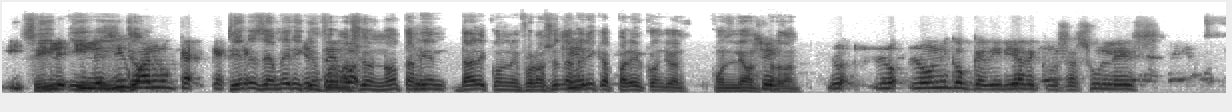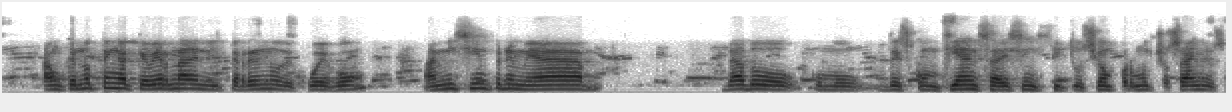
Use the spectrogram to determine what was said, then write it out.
Y, sí, y, les digo algo que, Tienes de América información, ¿no? También dale con la información de América para ir con John, con León, perdón. Lo, lo único que diría de Cruz Azul es, aunque no tenga que ver nada en el terreno de juego, a mí siempre me ha dado como desconfianza a esa institución por muchos años.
